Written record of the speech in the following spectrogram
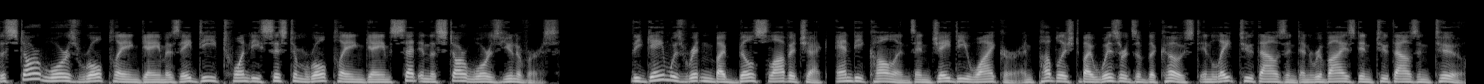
The Star Wars role-playing game is a D20 system role-playing game set in the Star Wars universe. The game was written by Bill Slavicsek, Andy Collins and J. D. Wiker and published by Wizards of the Coast in late 2000 and revised in 2002.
